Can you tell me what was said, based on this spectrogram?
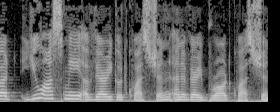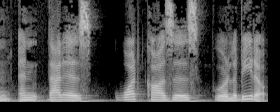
But you asked me a very good question and a very broad question, and that is what causes poor libido?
